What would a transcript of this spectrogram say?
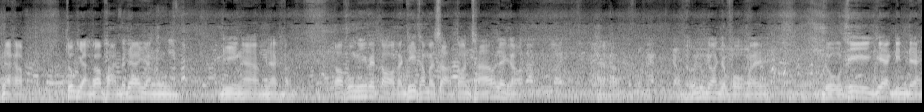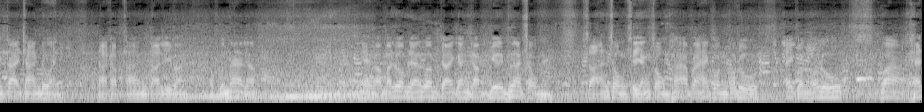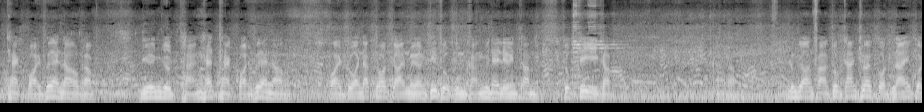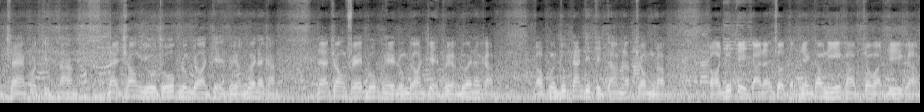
นะครับ ทุกอย่างก็ผ่านไปได้อย่างดีงามนะครับก็พรุ่งนี้ไปต่อกันที่ธรรมศาสตร์ตอนเช้าเลยครับนะครับเดี๋ยวลุงยอนจะโผล่ไป ดูที่แยกดินแดงใต้ทางด่วนนะครับ ทางตาลีบันขอบคุณมากครับเนี่ยครับมาร่วมแรงร่วมใจกันครับ ยืนเพื่อส่งสารส่งเสียงส่งภาพไปให้คนเขาดู ให้คนเขารู้ว่าแฮชแท็กปล่อยเพื่อนเราครับ ยืนหยุดขังแฮชแท็กปล่อยเพื่อนเราปล่อยตัวนักโทษการเมืองที่ถูกคุมขังอยู่ในเรือนจำทุกที่ครับนะครับ ลุงยอนฝากทุกท่านช่วยกดไลค์ กดแชร์ กดติดตาม ในช่อง YouTube ลุงยอนเกตเผือกด้วยนะครับ และช่อง Facebook เพจลุงยอนเกตเผือกด้วยนะครับ ขอบคุณทุกท่านที่ติดตามรับชมครับ ขอยุติการไลฟ์สดแต่เพียงเท่านี้ครับ สวัสดีครับ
